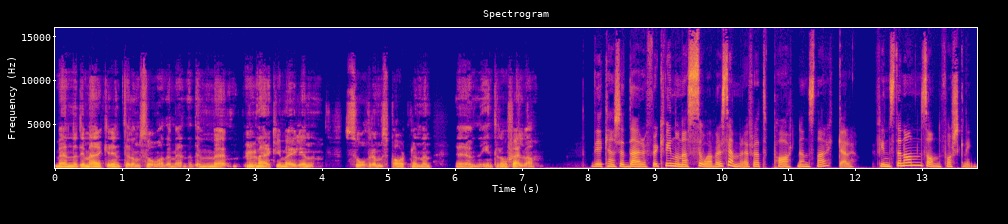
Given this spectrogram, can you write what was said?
Men det märker inte de sovande männen. Det märker ju möjligen sovrumspartnern men eh, inte de själva. Det är kanske därför kvinnorna sover sämre, för att partnern snarkar. Finns det någon sån forskning?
